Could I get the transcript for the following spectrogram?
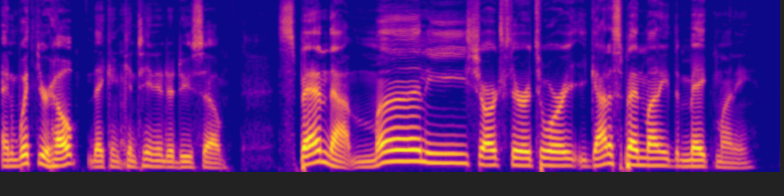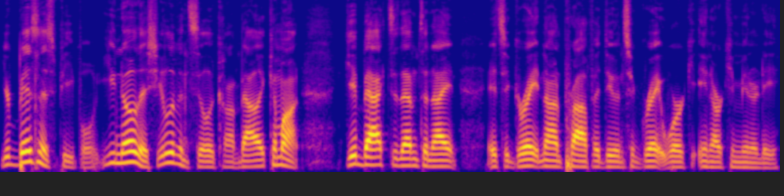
and with your help, they can continue to do so. Spend that money, Sharks territory. You got to spend money to make money. You're business people. You know this. You live in Silicon Valley. Come on. Give back to them tonight. It's a great nonprofit doing some great work in our community.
